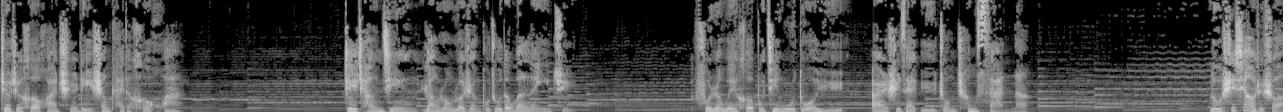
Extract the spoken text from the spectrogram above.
遮着荷花池里盛开的荷花。这场景让容若忍不住的问了一句：“夫人为何不进屋躲雨，而是在雨中撑伞呢？”卢氏笑着说：“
